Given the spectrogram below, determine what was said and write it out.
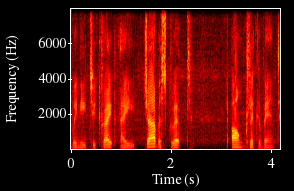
we need to create a JavaScript on-click event.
